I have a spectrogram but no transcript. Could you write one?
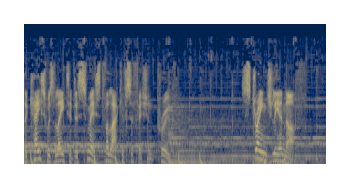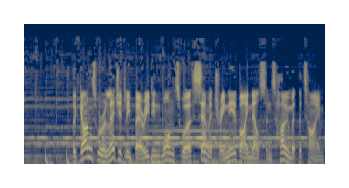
the case was later dismissed for lack of sufficient proof. Strangely enough, the guns were allegedly buried in Wandsworth Cemetery nearby Nelson's home at the time.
